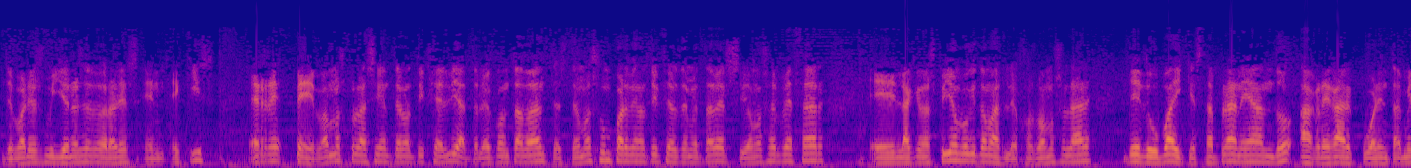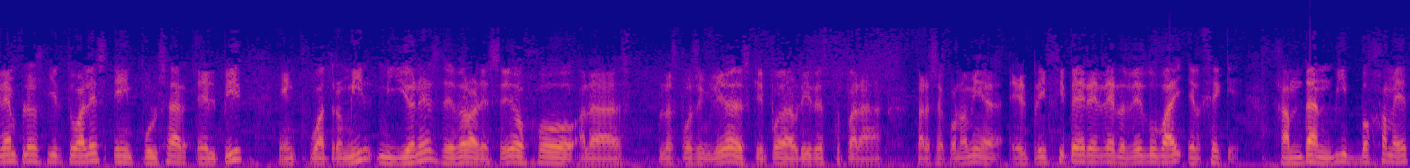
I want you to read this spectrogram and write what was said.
de varios millones de dólares en XRP. Vamos con la siguiente noticia del día. Te lo he contado antes. Tenemos un par de noticias de metaverso y vamos a empezar eh, la que nos pilla un poquito más lejos. Vamos a hablar de Dubai que está planeando agregar 40.000 empleos virtuales e impulsar el PIB en 4.000 millones de dólares. Eh. Ojo a las, las posibilidades que puede abrir esto para, para su economía. El príncipe heredero de Dubai, el jeque Hamdan bin Mohamed,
